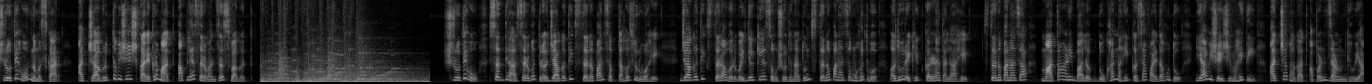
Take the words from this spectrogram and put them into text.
श्रोते हो नमस्कार. आजच्या वृत्तविशेष कार्यक्रमात आपल्या सर्वांचं स्वागत. श्रोते हो सध्या सर्वत्र जागतिक स्तनपान सप्ताह सुरू आहे. जागतिक स्तरावर वैद्यकीय संशोधनातून स्तनपानाचं महत्त्व अधोरेखित करण्यात आलं आहे. स्तनपानाचा माता आणि बालक दोघांनाही कसा फायदा होतो याविषयीची माहिती आजच्या भागात आपण जाणून घेऊया.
